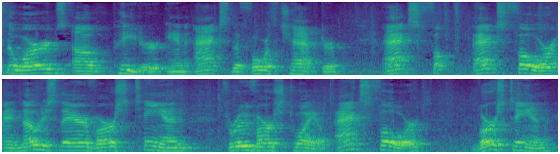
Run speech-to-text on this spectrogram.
the words of Peter in Acts, the fourth chapter, Acts 4, Acts 4 and notice there verse 10 through verse 12. Acts 4, verse 10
